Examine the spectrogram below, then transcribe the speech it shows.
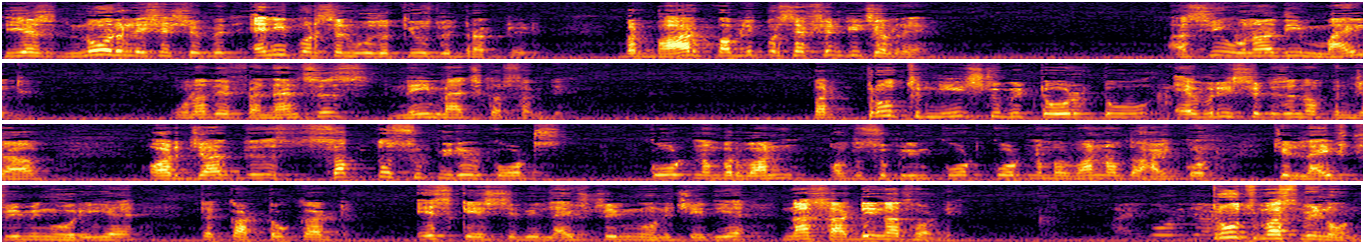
He has no relationship with any person who is accused with drug trade. ਪਰ ਬਾਹਰ ਪਬਲਿਕ ਪਰਸੈਪਸ਼ਨ ਕੀ ਚੱਲ ਰਿਹਾ ਹੈ ਅਸੀਂ ਉਹਨਾਂ ਦੀ ਮਾਈਟ ਉਹਨਾਂ ਦੇ ਫਾਈਨੈਂਸਸ ਨਹੀਂ ਮੈਚ ਕਰ ਸਕਦੇ। ਪਰ truth needs to be told to every citizen of Punjab ਔਰ ਜਦ ਸਭ ਤੋਂ superior courts court number 1 of the supreme court court number 1 of the high court 'ਚ ਲਾਈਵ ਸਟ੍ਰੀਮਿੰਗ ਹੋ ਰਹੀ ਹੈ, ਤੇ ਘੱਟੋ ਘੱਟ ਇਸ ਕੇਸ 'ਚ ਵੀ ਲਾਈਵ ਸਟ੍ਰੀਮਿੰਗ ਹੋਣੀ ਚਾਹੀਦੀ ਹੈ, ਨਾ ਸਾਡੀ, ਨਾ ਤੁਹਾਡੀ। ਟਰੂਥ ਮਸਟ ਬੀ ਨੋਨ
